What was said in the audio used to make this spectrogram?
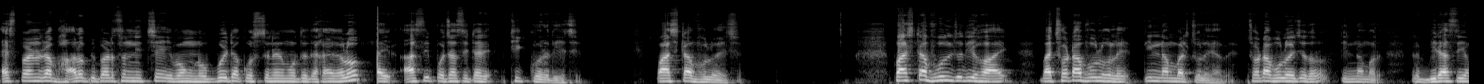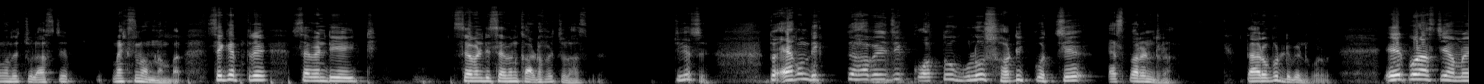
অ্যাসপারেন্টরা ভালো প্রিপারেশন নিচ্ছে এবং নব্বইটা কোশ্চেনের মধ্যে দেখা গেল প্রায় আশি পঁচাশিটা ঠিক করে দিয়েছে। পাঁচটা ভুল হয়েছে। পাঁচটা ভুল যদি হয় বা ছটা ভুল হলে তিন নাম্বার চলে যাবে। ছটা ভুল হয়েছে ধরো, তিন নাম্বার তাহলে বিরাশি আমাদের চলে আসছে ম্যাক্সিমাম নাম্বার সেক্ষেত্রে seventy eight seventy seven cut অফে চলে আসবে। ঠিক আছে? তো এখন দেখতে হবে যে কতগুলো সঠিক করছে অ্যাসপারেন্টরা তার উপর ডিপেন্ড করবে। এরপর আসছি আমরা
